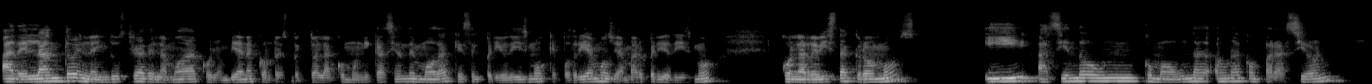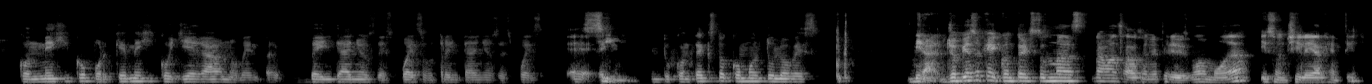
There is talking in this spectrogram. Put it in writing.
adelanto en la industria de la moda colombiana con respecto a la comunicación de moda, que es el periodismo, que podríamos llamar periodismo, con la revista Cromos y haciendo un, como una, una comparación con México, por qué México llega a 90, 20 años después o 30 años después. Eh, sí. En, tu contexto, ¿cómo tú lo ves? Mira, yo pienso que hay contextos más avanzados en el periodismo de moda y son Chile y Argentina.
